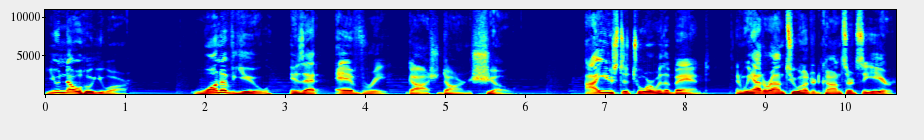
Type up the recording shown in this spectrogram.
You know who you are. One of you is at every gosh darn show. I used to tour with a band, and we had around 200 concerts a year.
